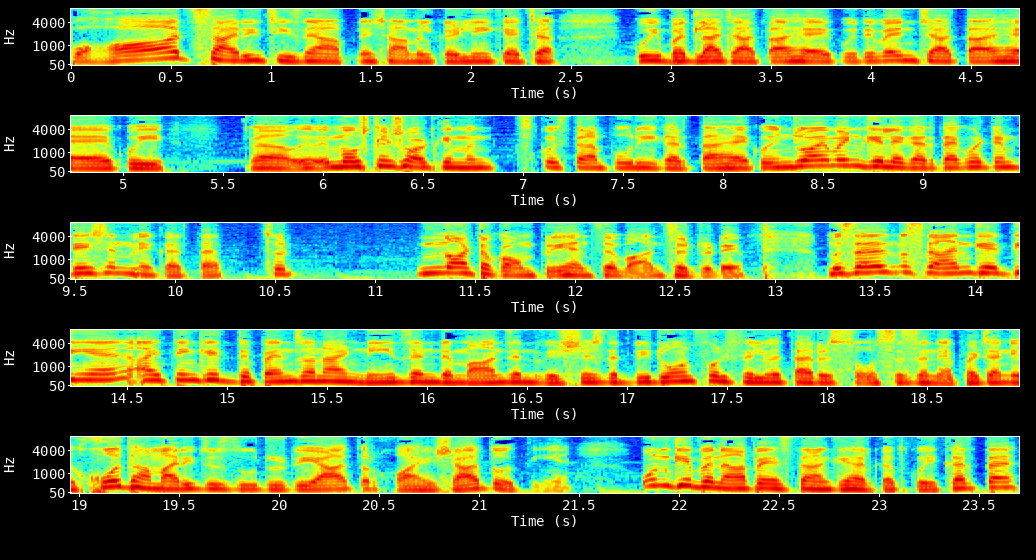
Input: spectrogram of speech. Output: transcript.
बहुत सारी चीज़ें आपने शामिल कर ली कि अच्छा कोई बदला चाहता है, कोई रिवेंज चाहता है, कोई इमोशनल शॉर्ट को इस तरह पूरी करता है, कोई इंजॉयमेंट के लिए करता है, कोई टेम्पटेशन में करता है। So not a comprehensive answer today Musarrat Muskan कहती हैं I think it depends on our needs and demands and wishes that we don't fulfil with our resources and effort यानी खुद हमारी जो जरूरियात और ख्वाहिशात होती हैं, उनके बिना पे इस तरह की हरकत कोई करता है।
